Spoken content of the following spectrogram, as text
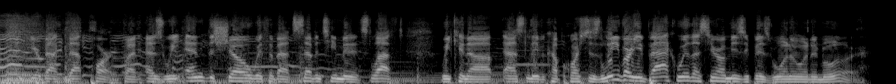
and hear back that part. But as we end the show with about 17 minutes left, we can uh, ask Liv a couple questions. Liv, are you back with us here on Music Biz 101 and more?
